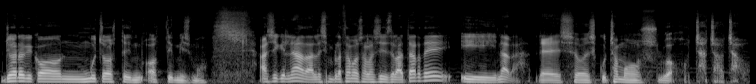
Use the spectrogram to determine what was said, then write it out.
yo creo que con mucho optim- optimismo. Así que nada, les emplazamos a las 6 de la tarde y nada, les escuchamos luego. Chao, chao, chao.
